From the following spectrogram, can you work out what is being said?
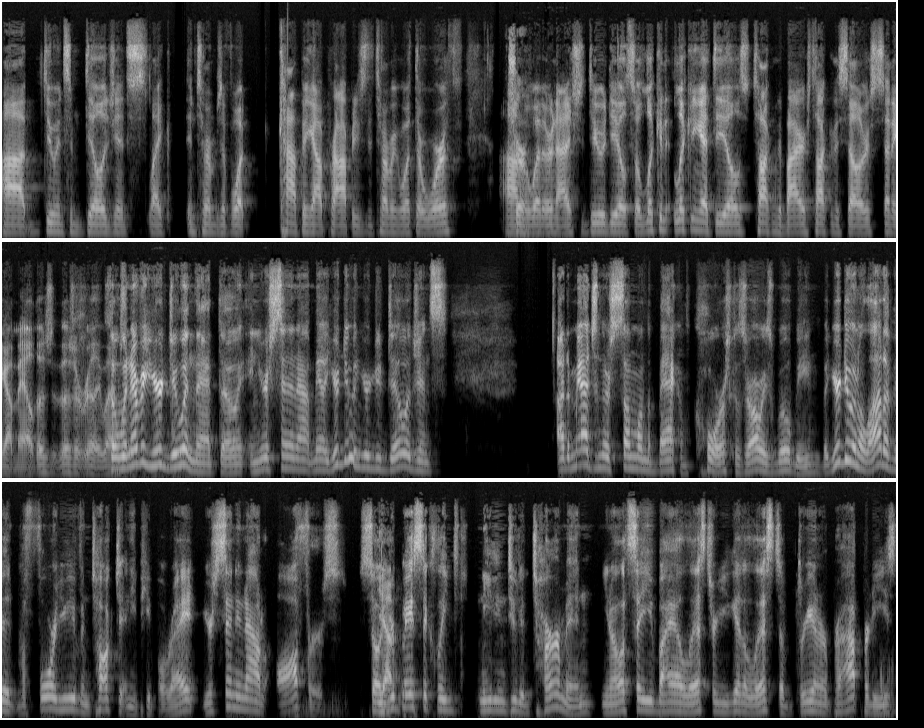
uh, doing some diligence, like in terms of what comping out properties, determining what they're worth, um, sure. whether or not I should do a deal. So looking looking at deals, talking to buyers, talking to sellers, sending out mail. Those those are really so. Whenever you're doing that though, and you're sending out mail, you're doing your due diligence I'd imagine there's some on the back, of course, because there always will be. But you're doing a lot of it before you even talk to any people, right? You're sending out offers, so yep. you're basically needing to determine. You know, let's say you buy a list or you get a list of 300 properties.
